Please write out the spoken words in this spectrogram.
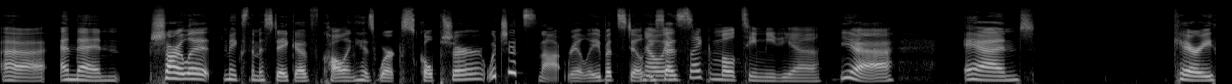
Uh, and then Charlotte makes the mistake of calling his work sculpture, which it's not really, but still No, he says it's like multimedia. Yeah. And Carrie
